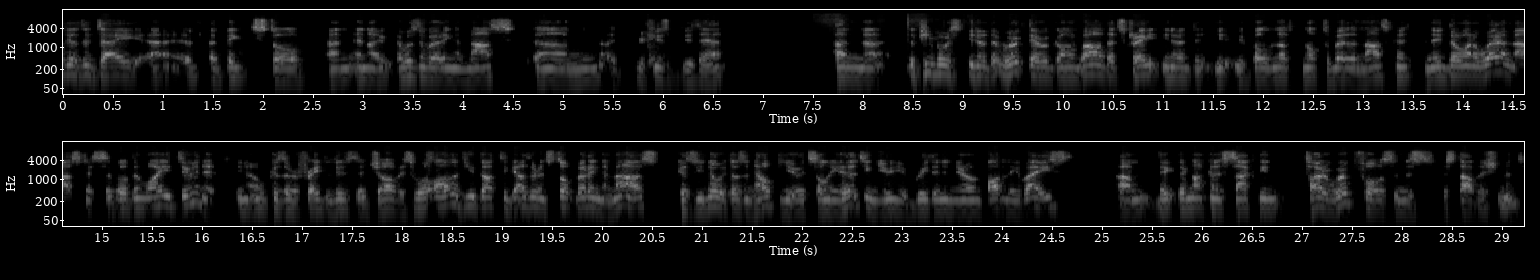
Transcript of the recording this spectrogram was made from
the other day, uh, a, a, big store, and, and I, I wasn't wearing a mask. Um, I refused to do that and uh, the people you know that worked there were going wow that's great. You know you, are bold enough not to wear the mask. And they don't want to wear a mask. I said well then why are you doing it? You know because they're afraid to lose their job. I said well all of you got together and stopped wearing a mask because you know it doesn't help you. It's only hurting you. You're breathing in your own bodily waste. Um, they, they're not going to sack the entire workforce in this establishment.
